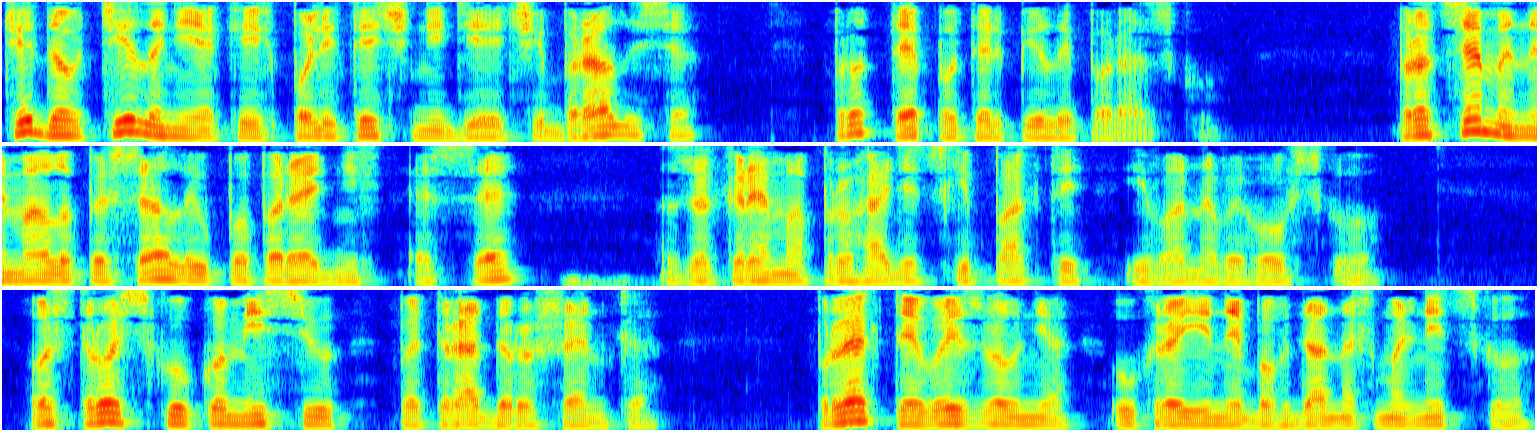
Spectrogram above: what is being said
чи до втілення яких політичні діячі бралися, проте потерпіли поразку. Про це ми немало писали в попередніх есе, зокрема про гадяцькі пакти Івана Виговського, Острозьку комісію Петра Дорошенка, проекти визволення України Богдана Хмельницького,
